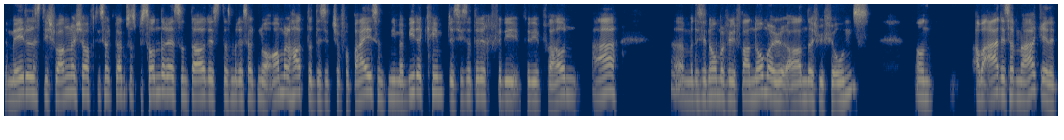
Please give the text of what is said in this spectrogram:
Mädels, die Schwangerschaft ist halt ganz was Besonderes und da, das, dass man das halt nur einmal hat und das jetzt schon vorbei ist und nie mehr wiederkommt, das ist natürlich für die, für die Frauen auch, ähm, das ist nochmal für die Frauen nochmal anders wie für uns. Und aber auch, das haben wir auch geredet,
